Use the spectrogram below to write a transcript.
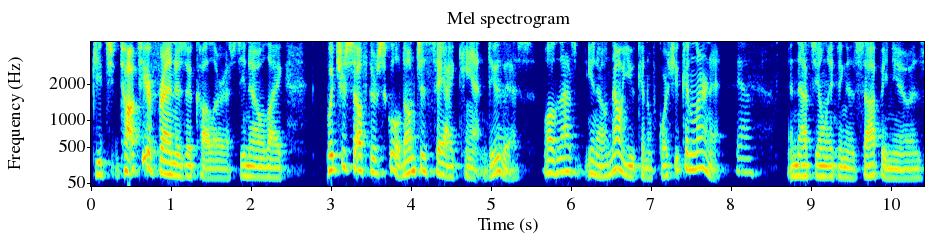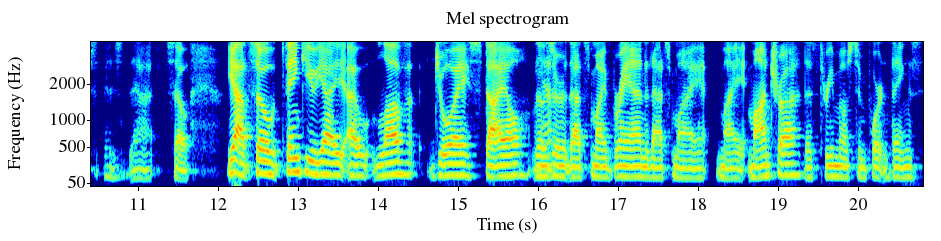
get, talk to your friend who's a colorist. You know, like put yourself through school. Don't just say I can't do this. Well, that's you know no, you can of course you can learn it yeah and that's the only thing that's stopping you is is that so yeah so thank you yeah i, I love joy style those Yep. are that's my brand that's my my mantra the three most important things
